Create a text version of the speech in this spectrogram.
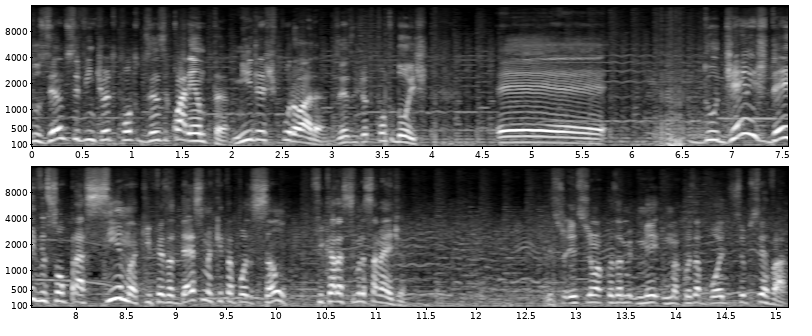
228.240 milhas por hora, 228.2. É... Do James Davidson para cima, que fez a 15 posição, ficar acima dessa média. Isso, isso é uma coisa, uma coisa boa de se observar.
